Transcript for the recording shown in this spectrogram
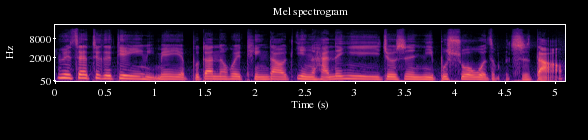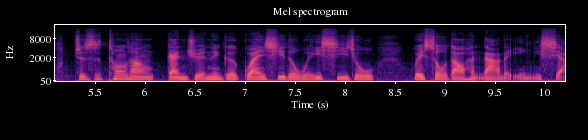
因为在这个电影里面，也不断的会听到隐含的意义，就是你不说我怎么知道？就是通常感觉那个关系的维系就。会受到很大的影响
